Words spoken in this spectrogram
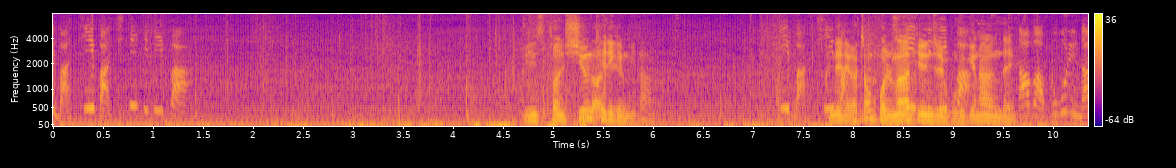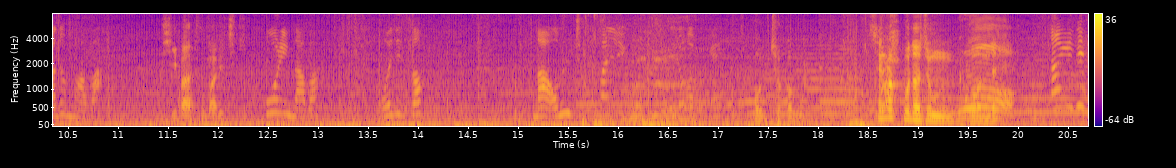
띠바 띠바 띠디띠디바 윈스턴 쉬운 캐릭입니다. 띠바 띠바 근데 내가 점프 얼마나 뛰는지. 모르긴 하는데. 나봐 보고리 나좀 봐봐. 티바 두 마리 치킨. 보고리 나봐. 어딨어? 나 엄청 빨리 이거 들어가 볼게. 어 잠깐만. 생각보다 좀 그건데? 짱이지?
